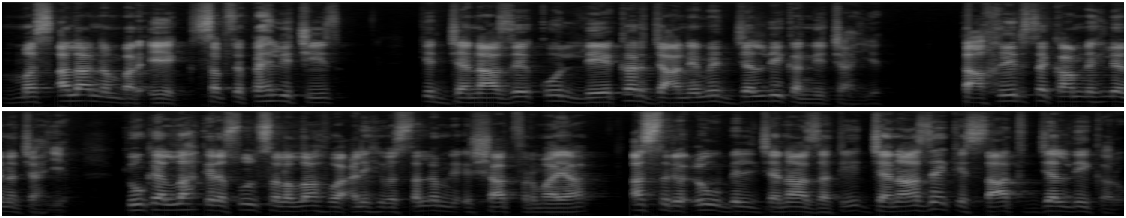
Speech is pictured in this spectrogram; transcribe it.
مسئلہ نمبر ایک، سب سے پہلی چیز کہ جنازے کو لے کر جانے میں جلدی کرنی چاہیے۔ تاخیر سے کام نہیں لینا چاہیے۔ کیونکہ اللہ کے رسول صلی اللہ علیہ وسلم نے ارشاد فرمایا، اسرعو بالجنازتی جنازے کے ساتھ جلدی کرو۔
